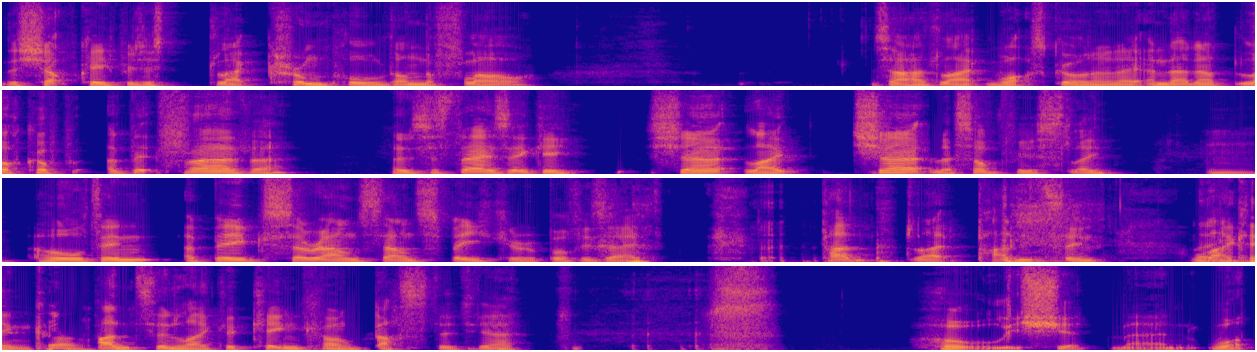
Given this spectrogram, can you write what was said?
the shopkeeper just like crumpled on the floor. So I'd like, what's going on? And then I'd look up a bit further. And it's just there's Iggy, shirt like shirtless, obviously, Mm. holding a big surround sound speaker above his head, Pant, like panting Like, Like- King Kong. panting like a King Kong bastard, yeah. Holy shit, man. What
